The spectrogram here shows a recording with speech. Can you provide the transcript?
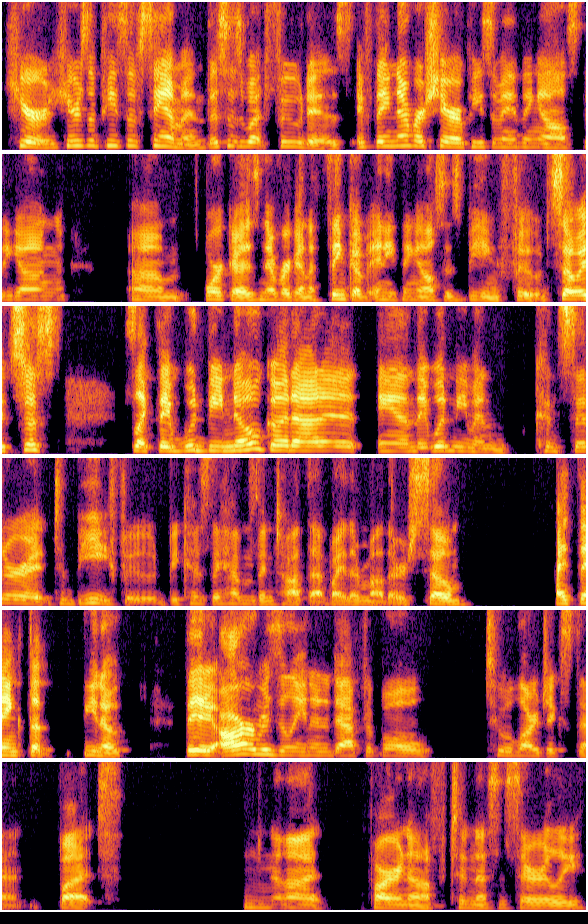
here, here's a piece of salmon. This is what food is. If they never share a piece of anything else, the young um, orca is never going to think of anything else as being food. So it's just, it's like they would be no good at it and they wouldn't even consider it to be food because they haven't been taught that by their mothers. So I think that, you know, they are resilient and adaptable to a large extent, but not far enough to necessarily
